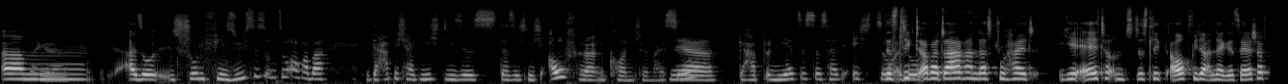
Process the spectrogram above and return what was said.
Ähm, also ist schon viel Süßes und so auch, aber da habe ich halt nicht dieses, dass ich nicht aufhören konnte, weißt Ja. du, gehabt. Und jetzt ist das halt echt so. Das liegt also, aber daran, dass du halt, je älter, und das liegt auch wieder an der Gesellschaft,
